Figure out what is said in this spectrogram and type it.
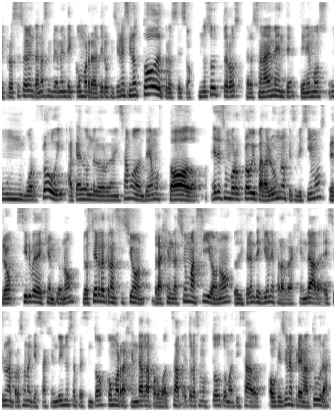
el proceso de venta, no simplemente cómo rebatir objeciones, sino todo el proceso. Nosotros, personalmente, tenemos un workflow, acá es donde lo organizamos, donde tenemos todo. Este es un workflow para alumnos que se lo hicimos, pero sirve de ejemplo, ¿no? Los cierres de transición, reagendación masiva, ¿no? Los diferentes guiones para reagendar, es decir, una persona que se agendó y no se presentó, cómo reagendarla por WhatsApp, esto lo hacemos todo automatizado. Objeciones prematuras,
